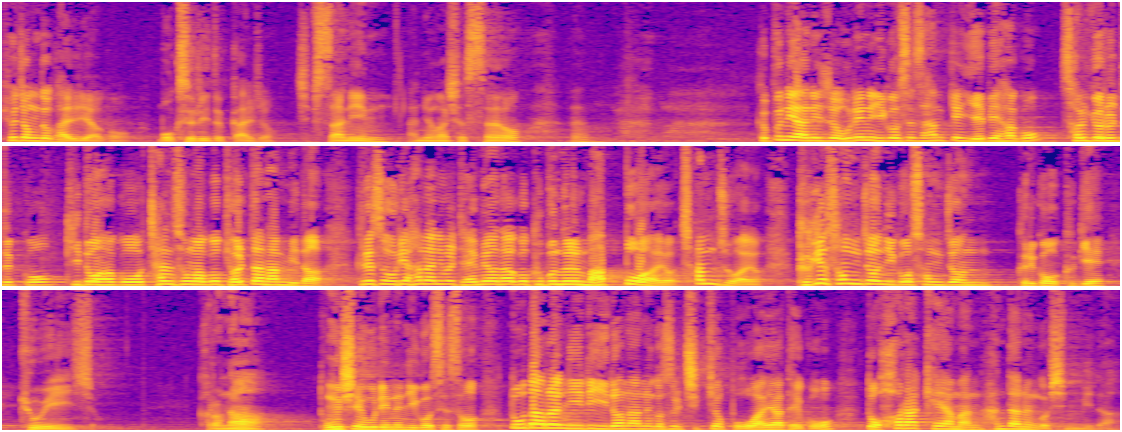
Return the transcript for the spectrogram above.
표정도 관리하고 목소리도 깔죠. 집사님 안녕하셨어요? 네? 그뿐이 아니죠. 우리는 이곳에서 함께 예배하고 설교를 듣고 기도하고 찬송하고 결단합니다. 그래서 우리 하나님을 대면하고 그분을 맛보아요. 참 좋아요. 그게 성전이고 성전 그리고 그게 교회이죠. 그러나 동시에 우리는 이곳에서 또 다른 일이 일어나는 것을 지켜보아야 되고 또 허락해야만 한다는 것입니다.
